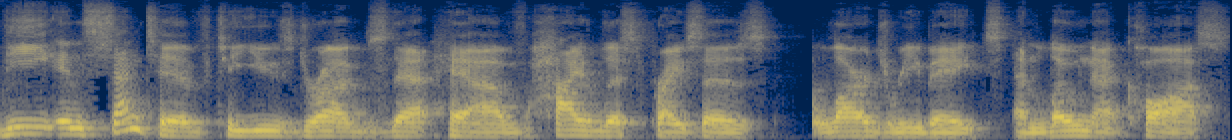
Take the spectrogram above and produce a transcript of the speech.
the incentive to use drugs that have high list prices, large rebates, and low net costs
